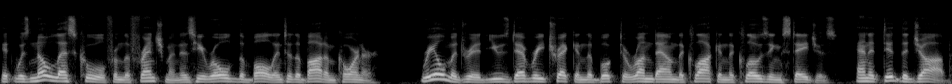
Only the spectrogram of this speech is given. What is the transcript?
it was no less cool from the Frenchman as he rolled the ball into the bottom corner. Real Madrid used every trick in the book to run down the clock in the closing stages, and it did the job,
